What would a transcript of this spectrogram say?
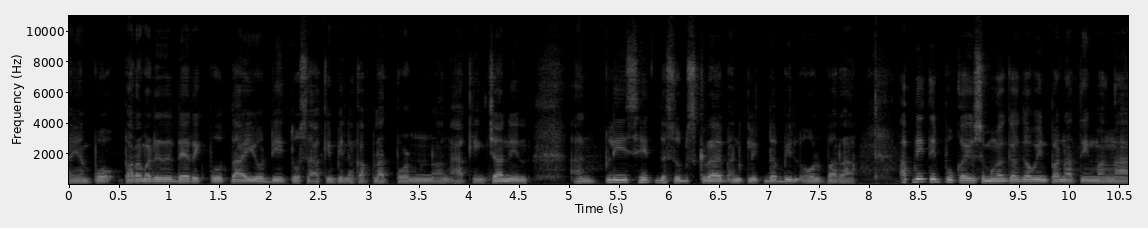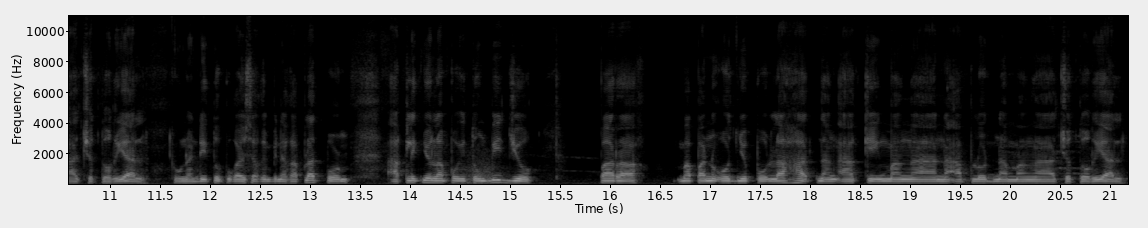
Ayan po, para ma-redirect po tayo dito sa aking pinaka-platform ng aking channel. And please hit the subscribe and click the bell all para updated po kayo sa mga gagawin pa nating mga tutorial. Kung nandito po kayo sa aking pinaka-platform, ah, click nyo lang po itong video para mapanood nyo po lahat ng aking mga na-upload na mga tutorial.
